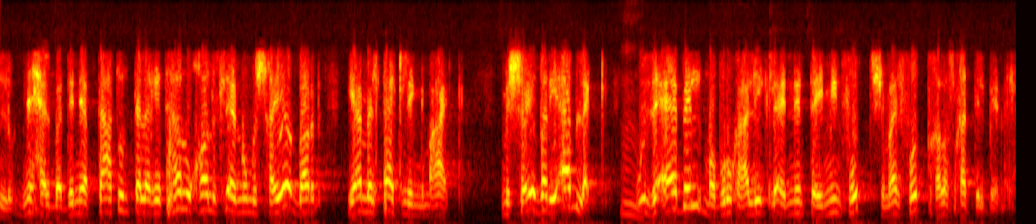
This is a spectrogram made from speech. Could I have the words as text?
الناحية البدنية بتاعته أنت لغيتها له خالص لأنه مش هيقدر يعمل tackling معاك. مش هيقدر يقابلك. وإذا قابل مبروك عليك لأن أنت يمين فوت شمال فوت خلاص خدت البنالتي.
